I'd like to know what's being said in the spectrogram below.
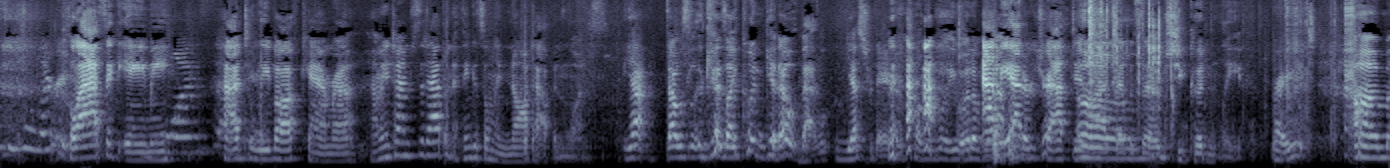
this is hilarious Classic Amy. One Had to leave off camera. How many times did it happen? I think it's only not happened once. Yeah, that was because I couldn't get out that yesterday. I probably would have. Abby had her trapped in last Um, episode. She couldn't leave. right. Um.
